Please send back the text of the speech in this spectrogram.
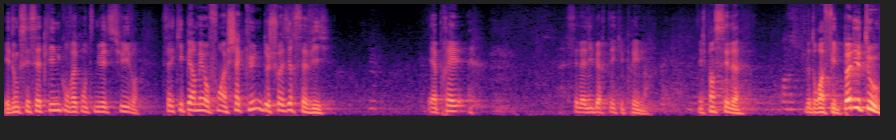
Et donc c'est cette ligne qu'on va continuer de suivre, celle qui permet au fond à chacune de choisir sa vie. Et après, c'est la liberté qui prime. Et je pense que c'est le, droit fil. Pas du tout.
